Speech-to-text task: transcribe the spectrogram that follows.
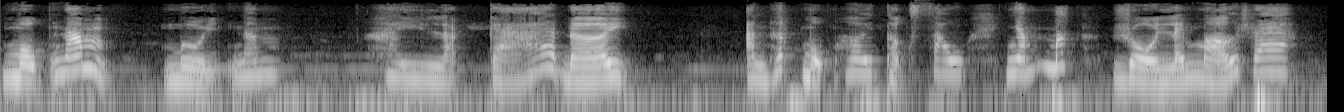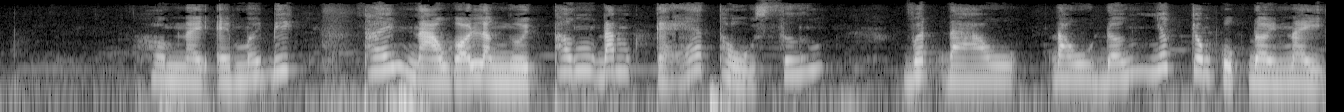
Một năm, mười năm, hay là cả đời? Anh hít một hơi thật sâu, nhắm mắt rồi lại mở ra. Hôm nay em mới biết thế nào gọi là người thân đâm kẻ thù sướng. Vết đau, đau đớn nhất trong cuộc đời này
